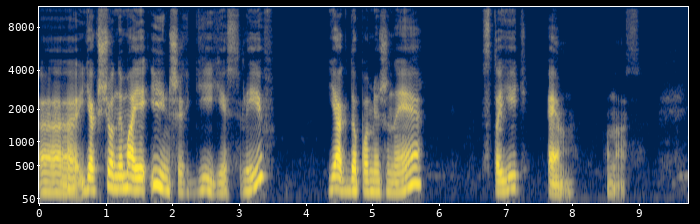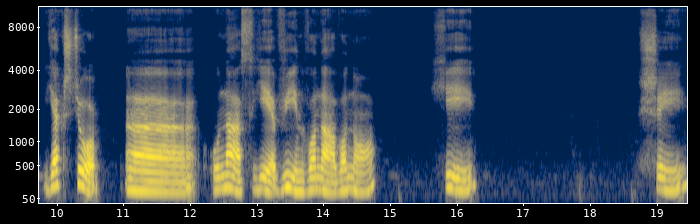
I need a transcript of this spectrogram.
е, якщо немає інших дієслів, як допоміжне стоїть M у нас. Якщо е, у нас є він, вона, воно, he, she,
